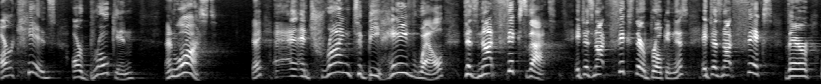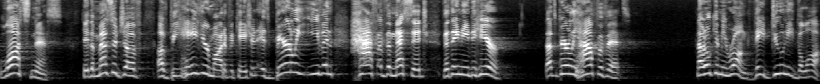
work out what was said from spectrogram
our kids are broken and lost. Okay? And, and trying to behave well does not fix that. It does not fix their brokenness, it does not fix their lostness. Okay, the message of, of behavior modification is barely even half of the message that they need to hear. That's barely half of it. Now, don't get me wrong, they do need the law.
